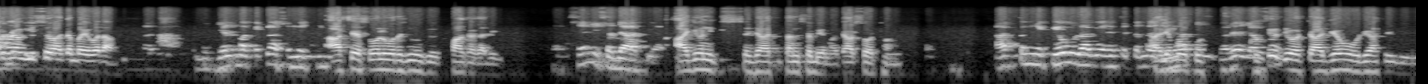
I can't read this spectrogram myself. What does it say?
મારું નામ જેલમાં કેટલા સમય આશરે સોળ વર્ષ છું ફાંકા કાઢી સજા હતી આ? આજીવન સજા હતી ત્રણસો બે માં ચારસો આજ તમને કેવું લાગે છે કે તમે આજે બહુ નિરાશ ઘરે જાઓ આજે હું જ્યાંથી બી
